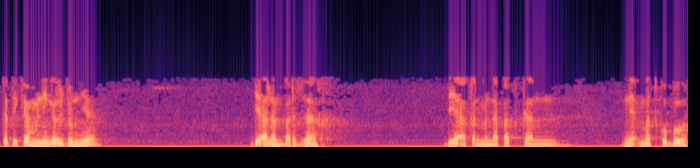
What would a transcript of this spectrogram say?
Ketika meninggal dunia di alam barzakh dia akan mendapatkan nikmat kubur.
